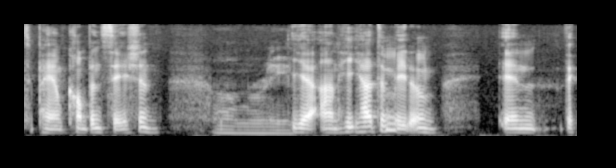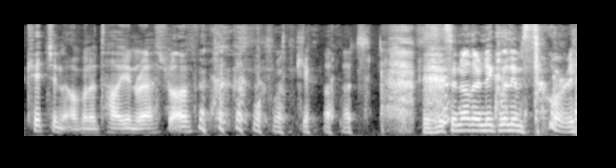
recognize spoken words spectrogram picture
to pay him compensation. Unreal. Yeah, and he had to meet him in the kitchen of an Italian restaurant. Oh my god! Is this another Nick Williams story?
